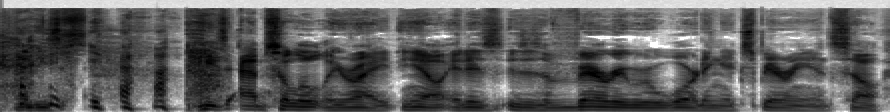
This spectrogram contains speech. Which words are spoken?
And he's, yeah. he's absolutely right. You know, it is, it is a very rewarding experience. So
